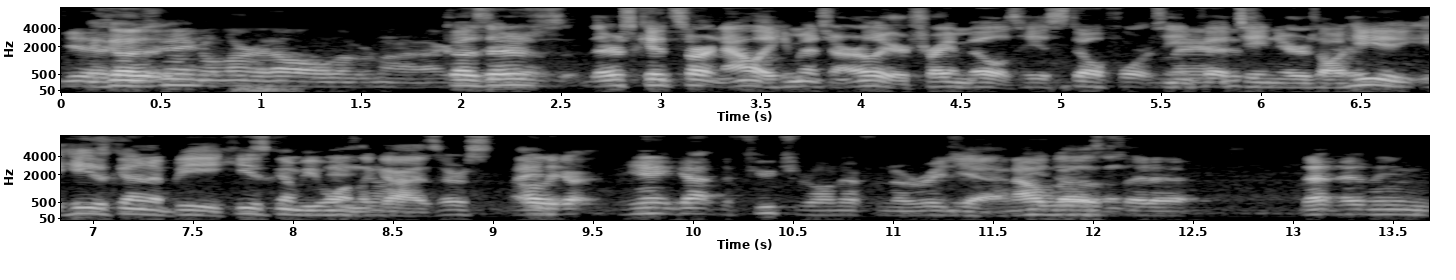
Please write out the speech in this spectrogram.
yeah, Because- you ain't gonna learn it all overnight. I because tell you there's there's kids starting out like you mentioned earlier. Trey Mills, he's still 14, Man, 15 years old. He he's gonna be he's gonna be one of He's the guys. There's oh, Hey, guy- he ain't got the future on there for no reason. Yeah, and I will say that. That I mean,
